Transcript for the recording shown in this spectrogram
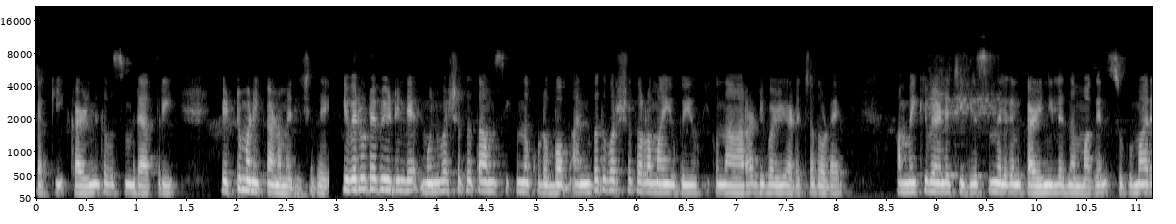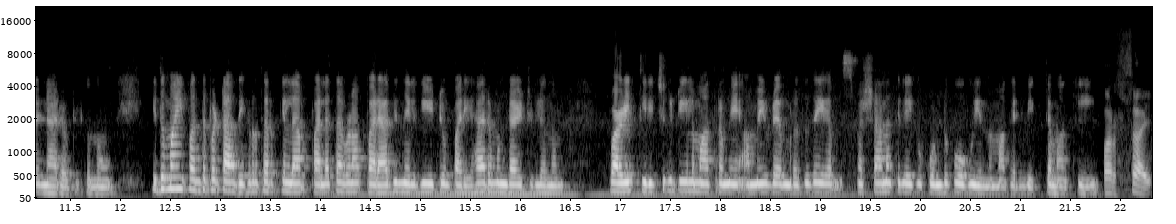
ചക്കി കഴിഞ്ഞ ദിവസം രാത്രി എട്ട് മണിക്കാണ് മരിച്ചത്. ഇവരുടെ വീടിന്റെ മുൻവശത്ത് താമസിക്കുന്ന കുടുംബം അൻപത് വർഷത്തോളമായി ഉപയോഗിക്കുന്ന ആറടി വഴി അടച്ചതോടെ അമ്മയ്ക്ക് വേണ്ട ചികിത്സ നൽകാൻ കഴിഞ്ഞില്ലെന്ന് മകൻ സുകുമാരൻ ആരോപിക്കുന്നു. ഇതുമായി ബന്ധപ്പെട്ട അധികൃതർക്കെല്ലാം പലതവണ പരാതി നൽകിയിട്ടും പരിഹാരമുണ്ടായിട്ടില്ലെന്നും വഴി തിരിച്ചു കിട്ടിയാൽ മാത്രമേ അമ്മയുടെ മൃതദേഹം ശ്മശാനത്തിലേക്ക് കൊണ്ടുപോകൂ എന്നും മകൻ വ്യക്തമാക്കി. വർഷമായി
